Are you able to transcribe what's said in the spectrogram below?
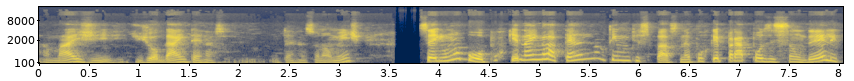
a mais de, de jogar interna internacionalmente, seria uma boa, porque na Inglaterra ele não tem muito espaço, né? Porque para a posição dele,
